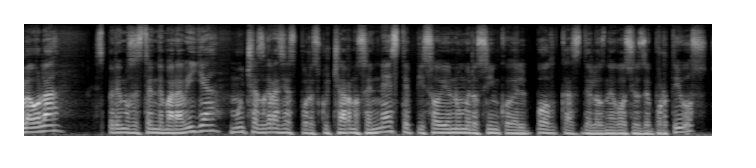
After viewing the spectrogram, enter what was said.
Hola, hola, esperemos estén de maravilla. Muchas gracias por escucharnos en este episodio número 5 del podcast de los negocios deportivos.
